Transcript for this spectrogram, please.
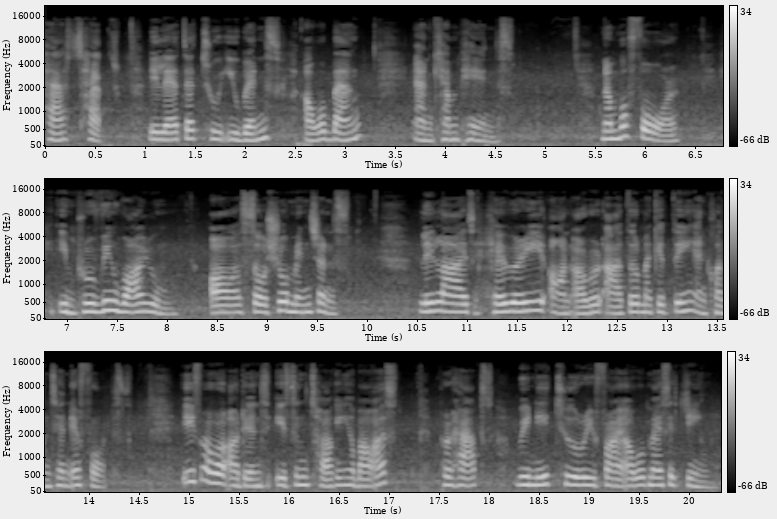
hashtags related to events, our bank, and campaigns. Number four, improving volume or social mentions relies heavily on our other marketing and content efforts. If our audience isn't talking about us, perhaps we need to refine our messaging.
